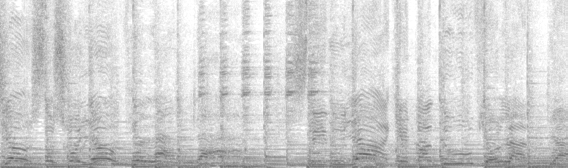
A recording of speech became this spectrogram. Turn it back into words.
Κολατσιό στο σχολείο Βιολάντα Στη δουλειά και παντού βιολάντα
